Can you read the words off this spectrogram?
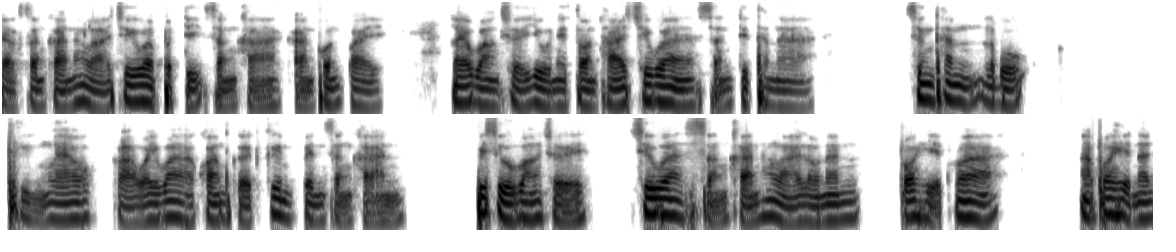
จากสังขารทั้งหลายชื่อว่าปฏิสังขารการพ้นไป และวางเฉยอยู่ในตอนท้ายชื่อว่าสันติธนา ซึ่งท่านระบุ ถึงแล้วกล่าวไว้ว่าความเกิดขึ้นเป็นสังขารวิสูวางเฉย ชื่อว่าสังขารทั้งหลายเหล่านั้น เพราะเหตุว่าอ่าเพราะเหตุนั้น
